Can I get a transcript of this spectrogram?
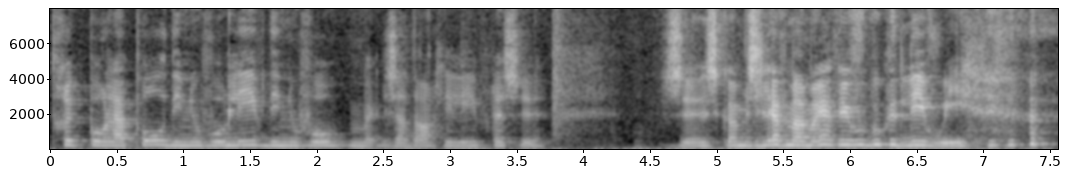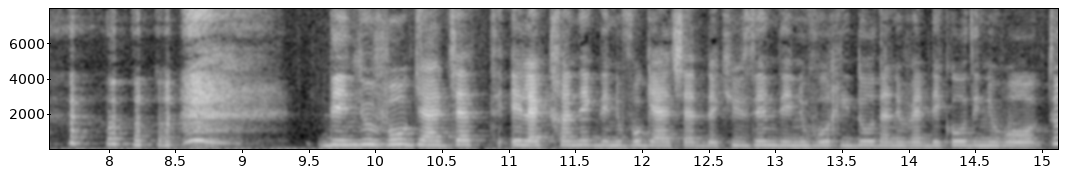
trucs pour la peau, des nouveaux livres, des nouveaux... Ben, j'adore les livres, là, je... Je, comme je lève ma main, avez-vous beaucoup de livres? Oui. des nouveaux gadgets électroniques, des nouveaux gadgets de cuisine, des nouveaux rideaux, de la nouvelle déco, des nouveaux... Tout,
